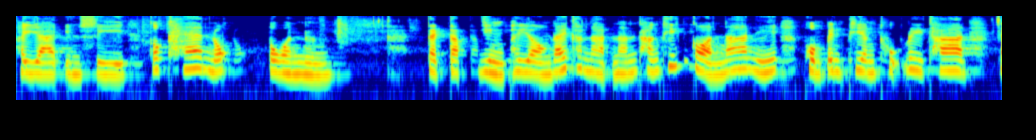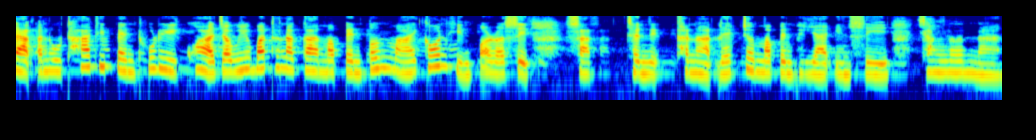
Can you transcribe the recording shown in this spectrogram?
พญาอินทรีก็แค่นกตัวหนึ่ง แต่กับหยิ่งพยองได้ขนาดนั้นทั้งที่ก่อนหน้านี้ผมเป็นเพียงทุรีธาตุจากอนุธาตุที่เป็นทุรีกว่าจะวิวัฒนาการมาเป็นต้นไม้ก้อนหินปรสิตสัตว์ชนิดขนาดเล็กจนมาเป็นพญาอินทรีช่างเนิ่นนาน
